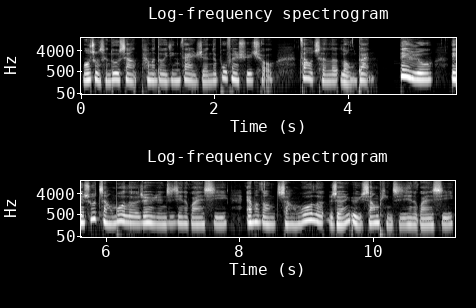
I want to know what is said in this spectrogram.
某种程度上，他们都已经在人的部分需求造成了垄断。例如，脸书掌握了人与人之间的关系，Amazon 掌握了人与商品之间的关系。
